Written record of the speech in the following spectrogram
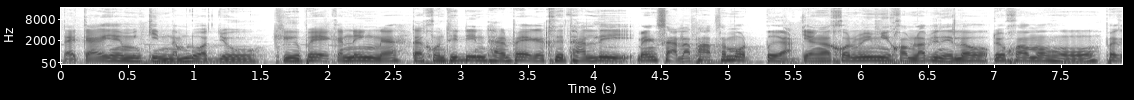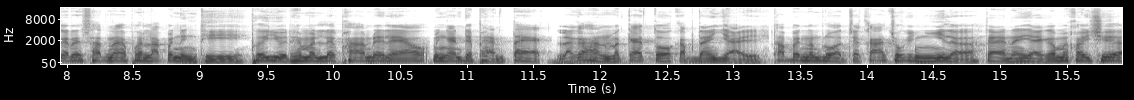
แต่แกก็ยังมีกลิ่นตำรวจอยู่ คือพระเอกก็นิ่งนะ แต่คนที่ดิ้นแทนพระเอกก็คือทันลี่ แม่งสารภาพทั้งหมดเปลือก อย่างกับคนไม่มีความลับอยู่ในโลก ด้วยความโมโห เพื่อก็ได้ซัดหน้าเพื่อนรักไปหนึ่งที เพื่อหยุดให้มันเลิกพามได้แล้ว ไม่งั้นเดี๋ยวแผนแตก แล้วก็หันมาแก้ตัวกับนายใหญ่ ถ้าเป็นตำรวจจะกล้าชกอย่างนี้เหรอ แต่นายใหญ่ก็ไม่ค่อยเชื่อ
